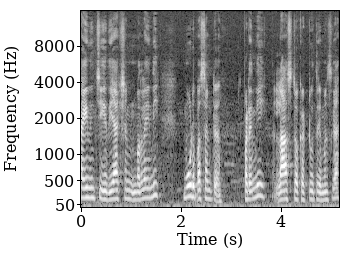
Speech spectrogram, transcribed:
హై నుంచి రియాక్షన్ మొదలైంది. మూడు పర్సెంట్ పడింది. లాస్ట్ ఒక టూ త్రీ మంత్స్గా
